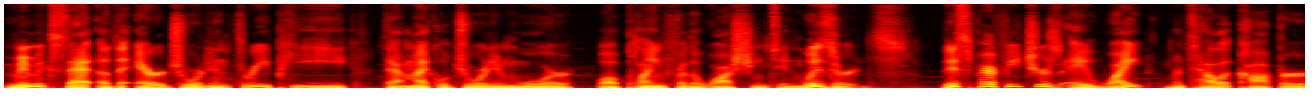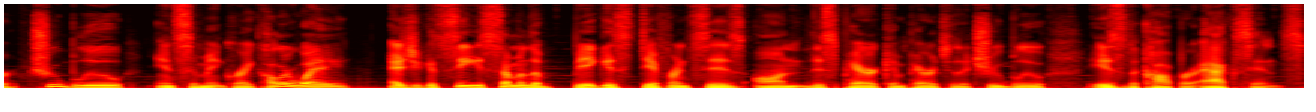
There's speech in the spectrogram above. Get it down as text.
mimics that of the Air Jordan 3 PE that Michael Jordan wore while playing for the Washington Wizards. This pair features a white metallic copper, true blue, and cement gray colorway. As you can see, some of the biggest differences on this pair compared to the True Blue is the copper accents.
